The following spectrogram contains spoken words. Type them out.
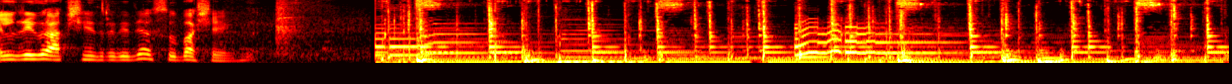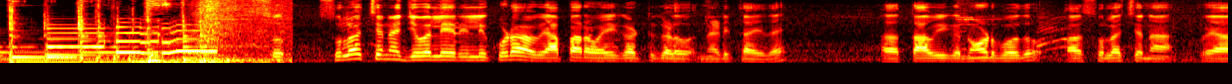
ಎಲ್ರಿಗೂ ಅಕ್ಷಯ ತೃತೀಯ ಶುಭಾಶಯಗಳು. ಸುಲೋಚನ ಜ್ಯುವೆಲರಿಲಿ ಕೂಡ ವ್ಯಾಪಾರ ವಹಿವಾಟುಗಳು ನಡೀತಾ ಇದೆ. ತಾವೀಗ ನೋಡ್ಬೋದು, ಆ ಸುಲೋಚನ ವ್ಯಾ,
